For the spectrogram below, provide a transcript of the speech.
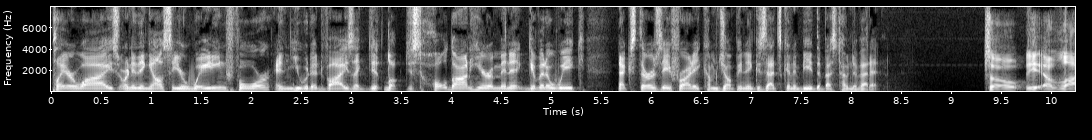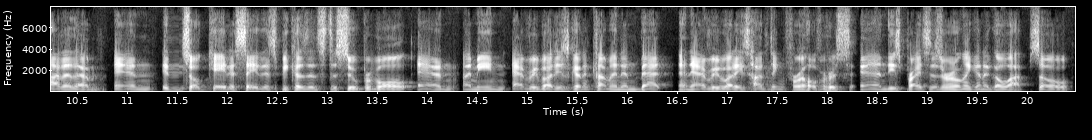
player wise, or anything else that you're waiting for, and you would advise, like, look, just hold on here a minute, give it a week. Next Thursday, Friday, come jumping in because that's going to be the best time to bet it. So a lot of them, and it's okay to say this because it's the Super Bowl, and I mean everybody's going to come in and bet, and everybody's hunting for overs, and these prices are only going to go up. So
